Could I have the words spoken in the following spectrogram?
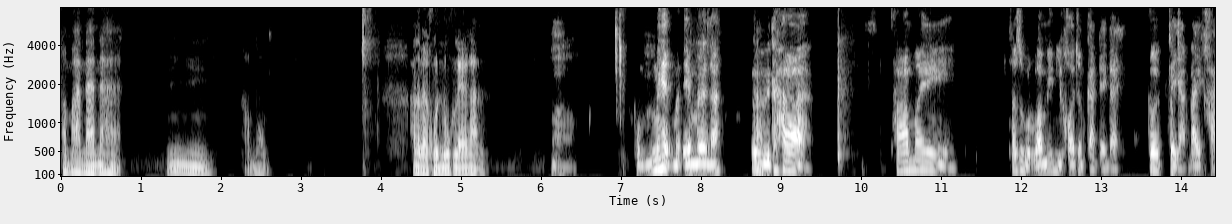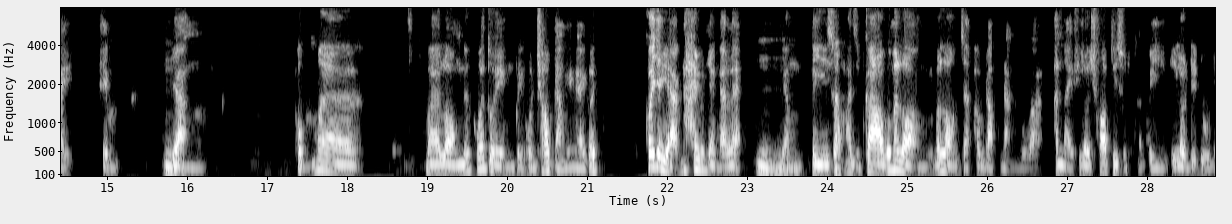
ประมาณนั้นนะฮะ อืมของผมเอาต่อไปคุณนุกแล้วกันผมไม่เห็นเหมือนเอ็มเลยนะ ก็คือถ้าถ้าไม่ถ้าสมมติว่าไม่มีข้อจำกัดใด ๆ ก็จะอยากได้ใครเอ็มอืมอย่าง ผมมามาลองนึกว่าตัวเองเป็นคนชอบหนังยังไง ก็ ก็จะอยากได้มันอย่างนั้นแหละอืมอย่างปี2019ก็มาลองมาลองจากอันดับหนังดูว่า อันไหนที่เราชอบที่สุดของปีที่เราได้ดูใน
